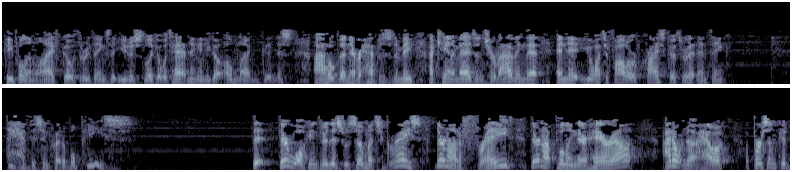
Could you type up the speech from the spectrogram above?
people in life go through things that you just look at what's happening and you go, oh my goodness, I hope that never happens to me. I can't imagine surviving that. And that you watch a follower of Christ go through it and think, they have this incredible peace. They're walking through this with so much grace. They're not afraid. They're not pulling their hair out. I don't know how a person could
